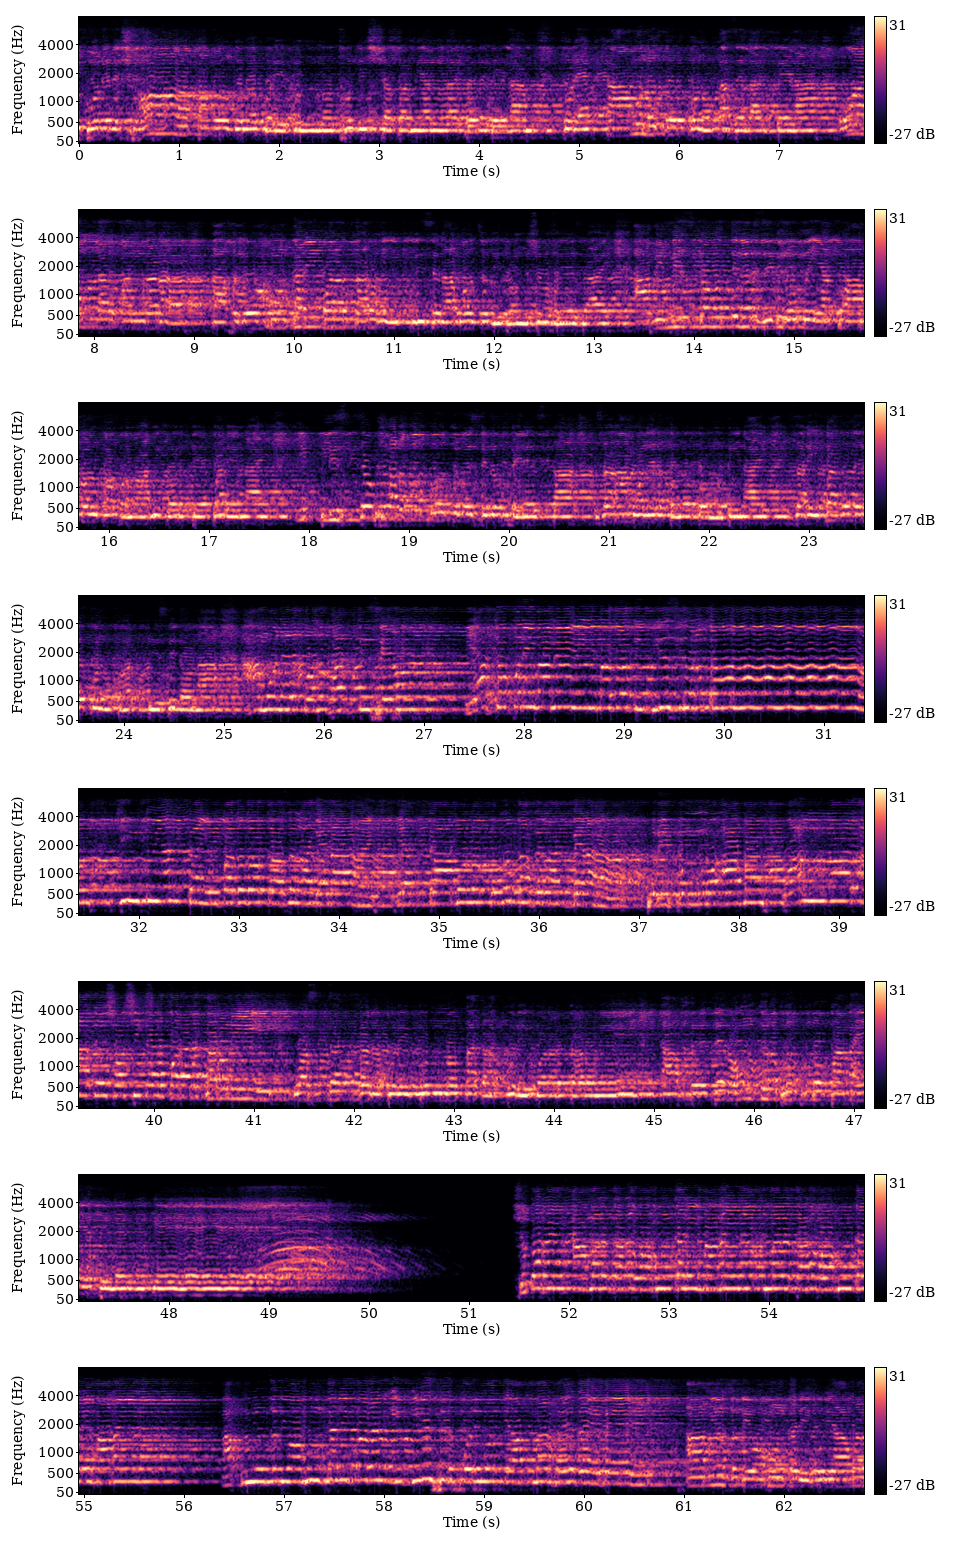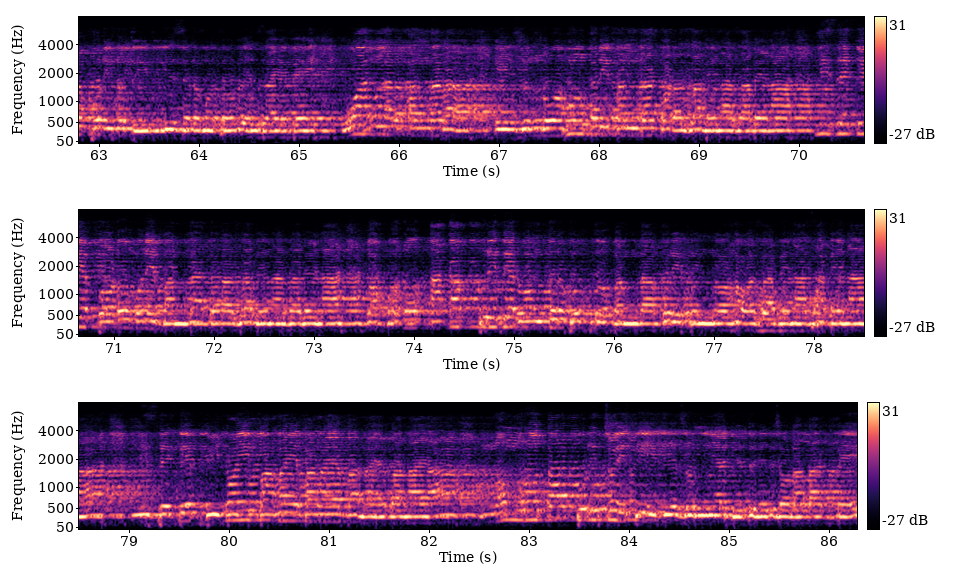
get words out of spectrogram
জীবনের সব আমলগুলো পরিপূর্ণ ধুলিস্বাপ আমি আল্লাহ করে দিলাম। তোর একটা আমল তোর কোনো কাজে লাগবে না। ও আল্লাহর বান্দারা, তাহলে অহংকারী করার কারণে ইবলিসের আমল যদি ধ্বংস হয়ে যায়, আমি মেসবাউদ্দিনের জীবের এত আমল কখনো আমি করতে পারি নাই। ইবলিস তো সর্বপ্রথমে ছিল ফেরেশতা, যার আমলের কোনো কমতি নাই, যার ইবাদতের কোনো ঘাটতি ছিল না। আমলের কোনো ঘাটতি ছিল না। এত পরিমাণে ইবাদত অস্বীকার করার কারণে ওয়াস্তাকবার পরিপূর্ণ তাকাব্বুরি করার কারণে কাফেরদের অন্তর্ভুক্ত বানাইয়ে দিলেন কে? সুতরাং আমার দ্বারা অহংকারী মানাই না, আমার দ্বারা অহংকারী মানাই না। আপনিও যদি অহংকারী করেন, ইবলিসের পরিণতি আপনার হয়ে যাবে আমিও যদি অহংকারী করি, আমার পরিণতি ইবলিসের মতো হয়ে যাবে ও আল্লাহর বান্দারা, এই জন্য অহংকারী বান্দা করা যাবে না যাবে না। নিজেকে বড় মনে বান্দা করা যাবে না যাবে না। কখনো তাকাপুরীদের অন্তর্ভুক্ত বান্দা পরিপূর্ণ হওয়া যাবে না যাবে না। নিজেকে বিনয় বানায় বানায় বানায় বানায় নম্রতার পরিচয় দিয়ে দিয়ে জমিনের ভিতরে চলা লাগবে।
